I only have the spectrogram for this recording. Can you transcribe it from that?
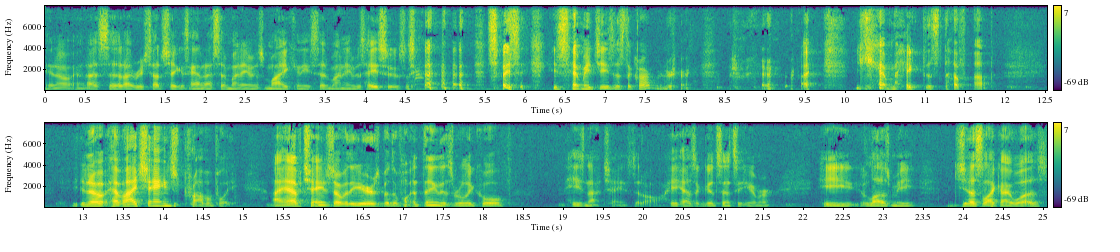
you know, and I said, I reached out to shake his hand, and I said, my name is Mike, and he said, my name is Jesus. so he, said, he sent me Jesus the carpenter. right? You can't make this stuff up. You know, have I changed? Probably. I have changed over the years, but the one thing that's really cool, he's not changed at all. He has a good sense of humor. He loves me just like I was.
